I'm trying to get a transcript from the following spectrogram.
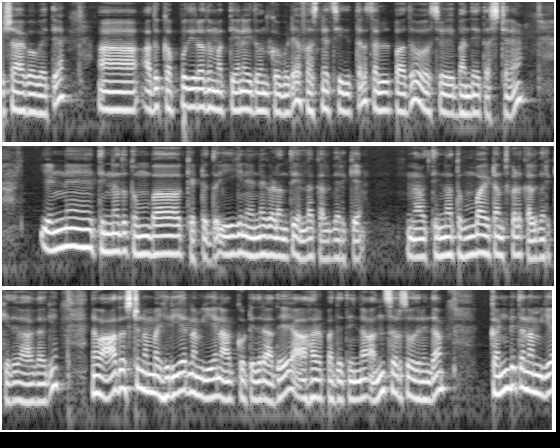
ವಿಷ ಆಗೋಗೈತೆ. ಅದು ಕಪ್ಪುದಿರೋದು ಮತ್ತೇನೋ ಇದು ಅಂದ್ಕೋಬೇಡಿ. ಫಸ್ಟ್ನೇ ಸೀದಿತ್ತಲ್ಲ ಸ್ವಲ್ಪ ಅದು ಸಿ ಬಂದೈತೆ ಅಷ್ಟೇ ಎಣ್ಣೆ ತಿನ್ನೋದು ತುಂಬ ಕೆಟ್ಟದ್ದು. ಈಗಿನ ಎಣ್ಣೆಗಳಂತೂ ಎಲ್ಲ ಕಲಬೆರಕೆ. ನಾವು ತಿನ್ನೋ ತುಂಬ ಐಟಮ್ಸ್ಗಳು ಕಲಬೆರಕೆ ಇದೆ ಹಾಗಾಗಿ ನಾವು ಆದಷ್ಟು ನಮ್ಮ ಹಿರಿಯರು ನಮ್ಗೆ ಏನು ಹಾಕ್ಕೊಟ್ಟಿದ್ದಾರೆ, ಅದೇ ಆಹಾರ ಪದ್ಧತಿನ ಅನುಸರಿಸೋದ್ರಿಂದ ಖಂಡಿತ ನಮಗೆ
